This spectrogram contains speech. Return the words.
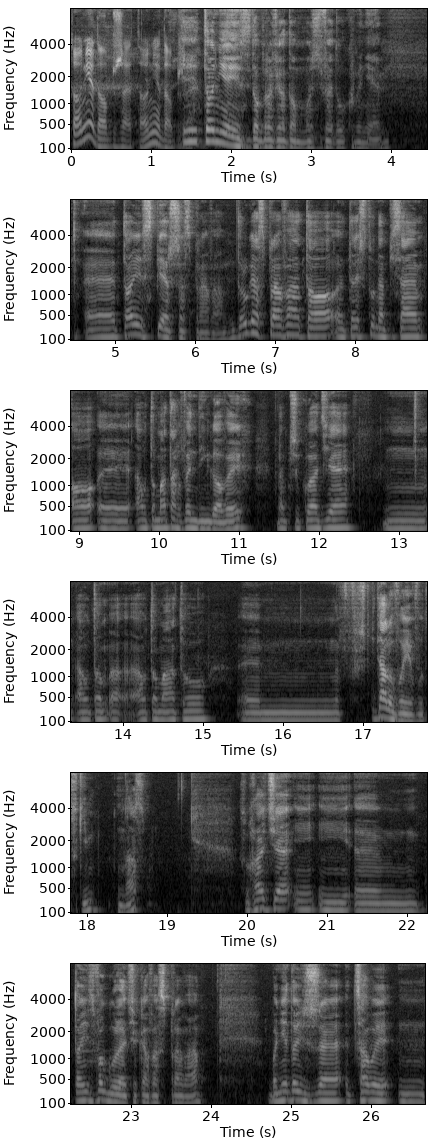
To niedobrze, to niedobrze. I to nie jest dobra wiadomość według mnie. E, To jest pierwsza sprawa. Druga sprawa to e, też tu napisałem o e, automatach vendingowych na przykładzie autom, a- automatu w szpitalu wojewódzkim u nas. Słuchajcie, i, i to jest w ogóle ciekawa sprawa, bo nie dość, że cały, ym,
